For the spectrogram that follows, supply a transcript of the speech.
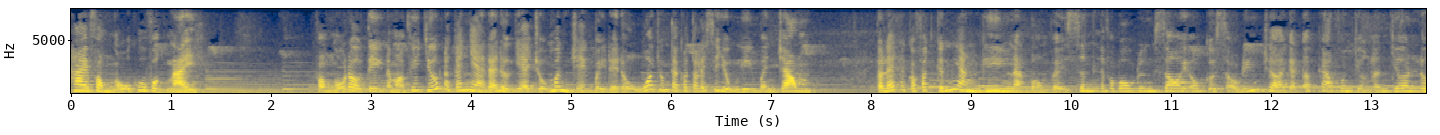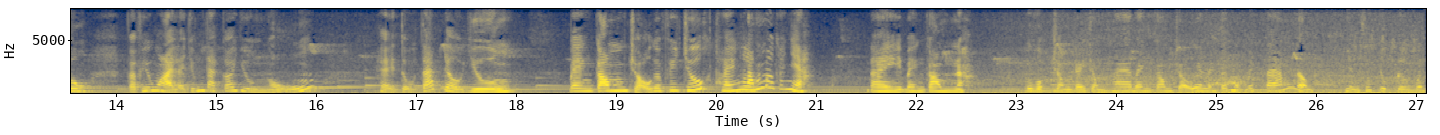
hai phòng ngủ khu vực này. Phòng ngủ đầu tiên nằm ở phía trước là cả nhà đã được gia chủ mình trang bị đầy đủ chúng ta có toilet sử dụng riêng bên trong. Toilet thì có vách kính ngăn riêng nè, bồn vệ sinh, lavabo đương sôi ô cửa sổ điến trời, gạch ốp cao phun trần lên trên luôn. Và phía ngoài là chúng ta có giường ngủ, hệ tủ táp đầu giường, ban công chỗ ra phía trước, thoáng lắm á cả nhà. Đây, ban công nè. Khu vực trồng cây, trồng hoa, ban công chỗ ra lên tới một mét tám lần nhìn xuống trục đường bên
